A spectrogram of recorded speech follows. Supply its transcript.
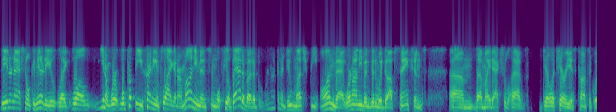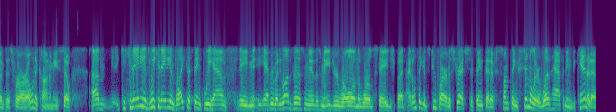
the international community like, well, you know, we will put the Ukrainian flag on our monuments and we'll feel bad about it, but we're not going to do much beyond that. We're not even going to adopt sanctions um, that might actually have deleterious consequences for our own economy. So, um, Canadians, we Canadians like to think we have a everybody loves us and we have this major role on the world stage, but I don't think it's too far of a stretch to think that if something similar was happening to Canada,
